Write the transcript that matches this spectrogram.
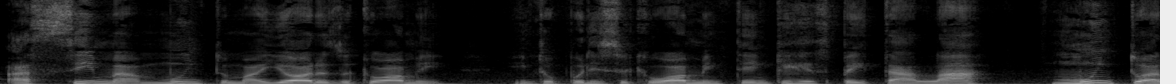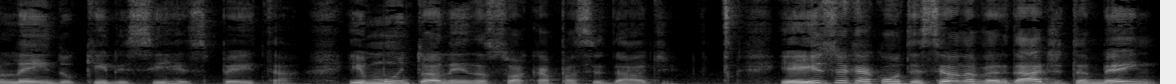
acima, muito maiores do que o homem. Então por isso que o homem tem que respeitar lá muito além do que ele se respeita e muito além da sua capacidade. E é isso que aconteceu na verdade também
